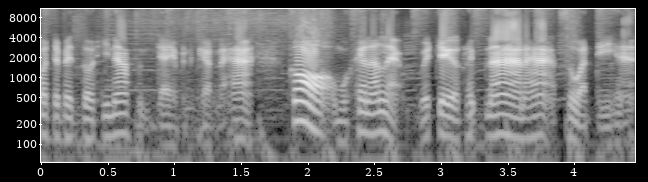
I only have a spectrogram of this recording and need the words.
ก็จะเป็นตัวที่น่าสนใจเหมือนกันนะฮะ ก็หมดแค่นั้นแหละไว้เจอกันคลิปหน้านะฮะ สวัสดีฮะ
